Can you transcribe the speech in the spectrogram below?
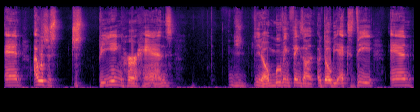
And I was just, just being her hands, you, you know, moving things on Adobe XD. And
